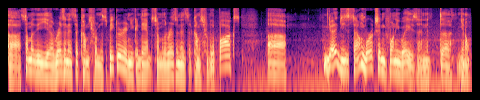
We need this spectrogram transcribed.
uh, some of the uh, resonance that comes from the speaker and you can dampen some of the resonance that comes from the box. Uh, yeah, sound works in funny ways and it, uh, you know,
